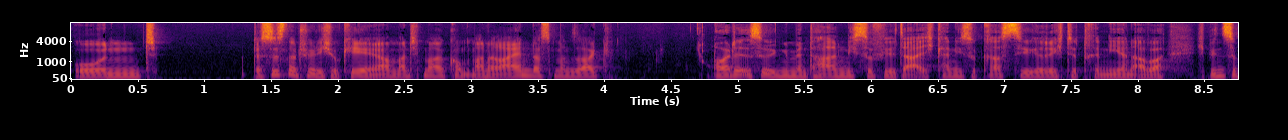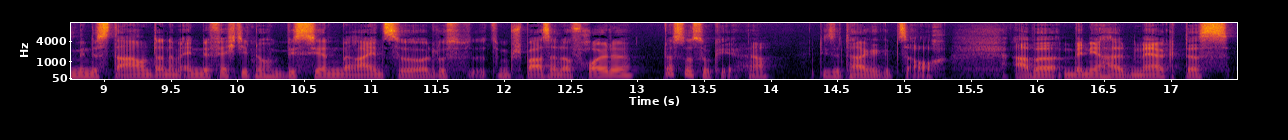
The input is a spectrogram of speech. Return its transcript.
Und das ist natürlich okay. Ja, manchmal kommt man rein, dass man sagt, Heute ist irgendwie mental nicht so viel da. Ich kann nicht so krass zielgerichtet trainieren, aber ich bin zumindest da und dann am Ende fechte ich noch ein bisschen rein zur Lust, zum Spaß an der Freude. Das ist okay, ja. Diese Tage gibt es auch. Aber wenn ihr halt merkt, dass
